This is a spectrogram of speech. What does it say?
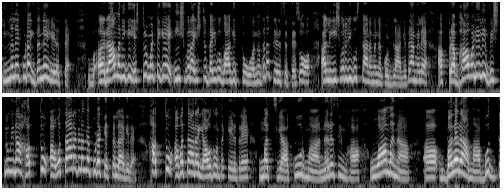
ಹಿನ್ನೆಲೆ ಕೂಡ ಇದನ್ನೇ ಹೇಳುತ್ತೆ. ರಾಮನಿಗೆ ಎಷ್ಟರ ಮಟ್ಟಿಗೆ ಈಶ್ವರ ಇಷ್ಟು ದೈವವಾಗಿತ್ತು ಅನ್ನೋದನ್ನ ತಿಳಿಸುತ್ತೆ. ಸೊ ಅಲ್ಲಿ ಈಶ್ವರನಿಗೂ ಸ್ಥಾನವನ್ನ ಕೊಡಲಾಗಿದೆ. ಆಮೇಲೆ ಆ ಪ್ರಭಾವಳಿಯಲ್ಲಿ ವಿಷ್ಣುವಿನ ಹತ್ತು ಅವತಾರಗಳನ್ನ ಕೂಡ ಕೆತ್ತಲಾಗಿದೆ. ಹತ್ತು ಅವತಾರ ಯಾವುದು ಅಂತ ಕೇಳಿದ್ರೆ, ಮತ್ಸ್ಯ, ಕೂರ್ಮ, ನರಸಿಂಹ, ವಾಮನ ಬಲರಾಮ, ಬುದ್ಧ,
